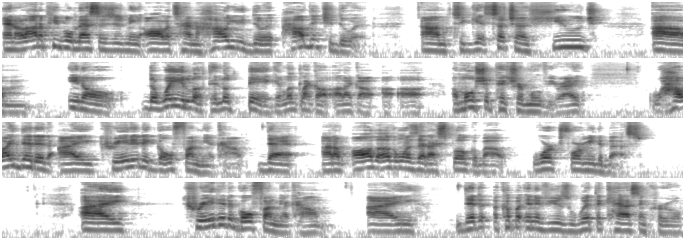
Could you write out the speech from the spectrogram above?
And a lot of people messages me all the time, how you do it, how did you do it? Um, to get such a huge um, you know, the way it looked, it looked big. It looked like a like a, a, a motion picture movie, right? How I did it, I created a GoFundMe account that out of all the other ones that I spoke about worked for me the best. I created a GoFundMe account. I did a couple interviews with the cast and crew.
